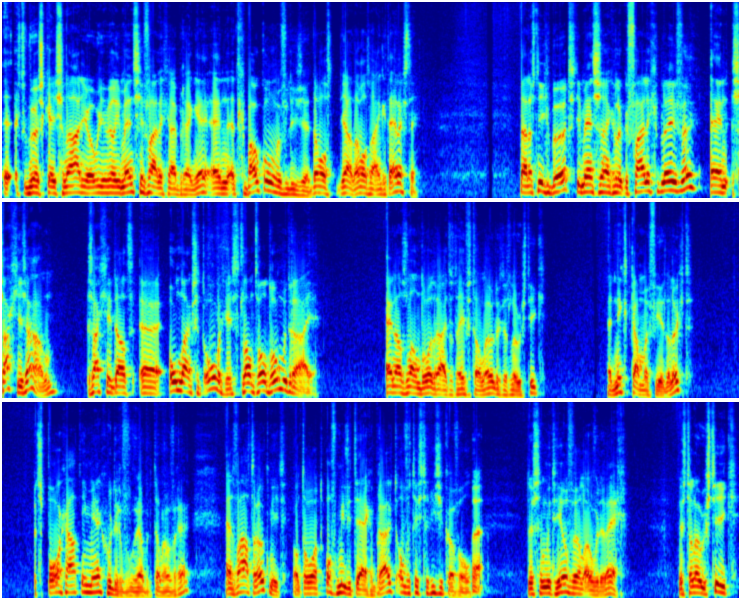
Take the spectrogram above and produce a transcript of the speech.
het worst case scenario, je wil je mensen in veiligheid brengen en het gebouw konden we verliezen. Dat was, ja, dat was eigenlijk het ergste. Nou, dat is niet gebeurd. Die mensen zijn gelukkig veilig gebleven. En zachtjes aan zag je dat, eh, ondanks het oorlog is, het land wel door moet draaien. En als het land doordraait, wat heeft het dan nodig? Dat is logistiek. En niks kan meer via de lucht. Het spoor gaat niet meer, goederenvervoer heb ik het dan over. Hè? En het water ook niet, want er wordt of militair gebruikt of het is te risicovol. Ja. Dus er moet heel veel over de weg. Dus de logistiek,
